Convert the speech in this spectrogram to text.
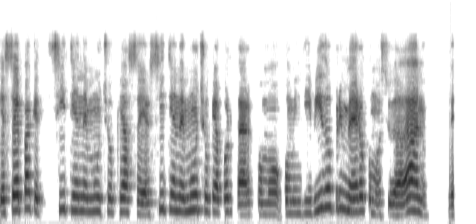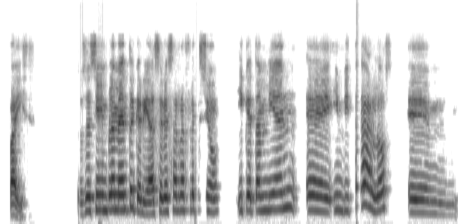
que sepa que sí tiene mucho que hacer, sí tiene mucho que aportar como, como individuo primero, como ciudadano de este país. Entonces simplemente quería hacer esa reflexión y que también eh, invitarlos, em,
